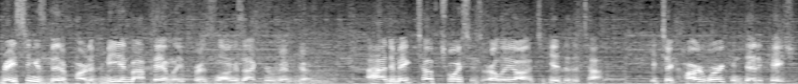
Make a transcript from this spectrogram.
Racing has been a part of me and my family for as long as I can remember. I had to make tough choices early on to get to the top. It took hard work and dedication.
